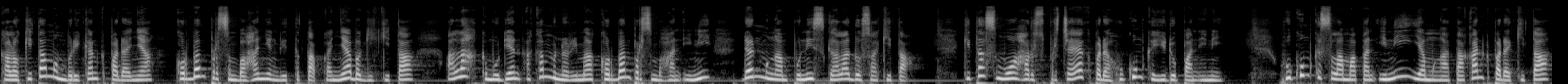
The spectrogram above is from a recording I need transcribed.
kalau kita memberikan kepadanya korban persembahan yang ditetapkannya bagi kita, Allah kemudian akan menerima korban persembahan ini dan mengampuni segala dosa kita. Kita semua harus percaya kepada hukum kehidupan ini. Hukum keselamatan ini yang mengatakan kepada kita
